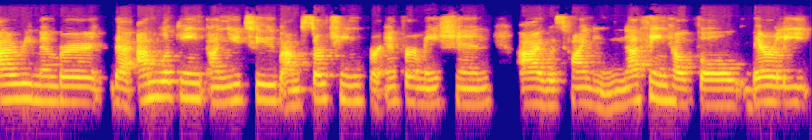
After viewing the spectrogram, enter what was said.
I remember that I'm looking on YouTube, I'm searching for information. I was finding nothing helpful, barely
